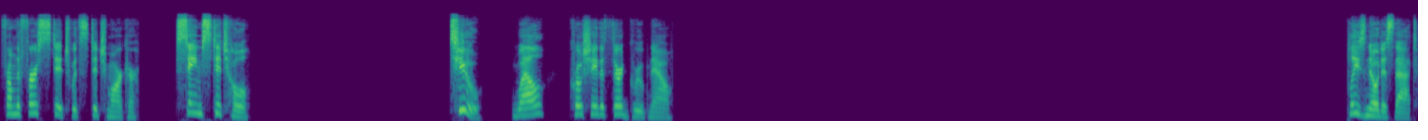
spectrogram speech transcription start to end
from the first stitch with stitch marker. Same stitch hole. 2. Well, crochet the third group now. Please notice that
